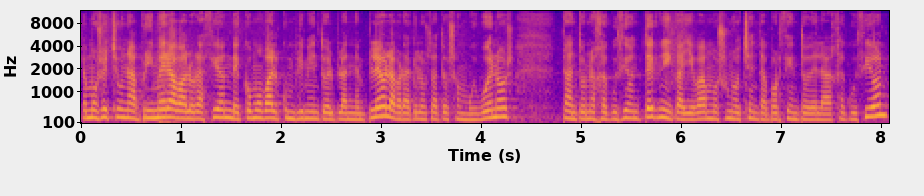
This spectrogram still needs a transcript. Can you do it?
Hemos hecho una primera valoración de cómo va el cumplimiento del plan de empleo. La verdad que los datos son muy buenos. Tanto en ejecución técnica llevamos un 80% de la ejecución,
